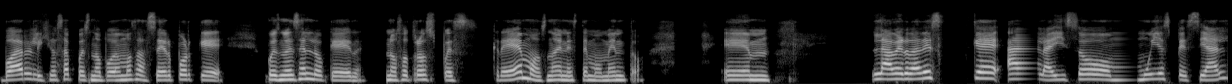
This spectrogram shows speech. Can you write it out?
boda religiosa pues no podemos hacer porque pues no es en lo que nosotros pues creemos, ¿no? En este momento. Em, la verdad es que la hizo muy especial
